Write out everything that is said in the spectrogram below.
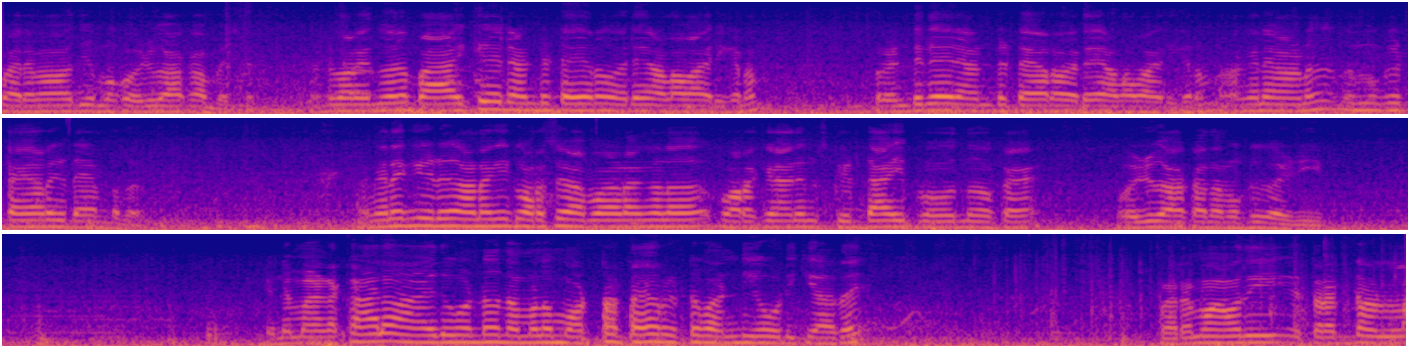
പരമാവധി നമുക്ക് ഒഴിവാക്കാൻ പറ്റും. എന്ന് പറയുന്നത് പോലെ ബാക്കിലെ രണ്ട് ടയറും ഒരേ അളവായിരിക്കണം ഫ്രണ്ടിലെ രണ്ട് ടയർ ഒരേ അളവായിരിക്കണം. അങ്ങനെയാണ് നമുക്ക് ടയർ ഇടേണ്ടത്. അങ്ങനെയൊക്കെ ഇടുകയാണെങ്കിൽ കുറച്ച് അപകടങ്ങൾ കുറയ്ക്കാനും സ്കിഡായി പോകുന്നതൊക്കെ ഒഴിവാക്കാൻ നമുക്ക് കഴിയും. പിന്നെ മഴക്കാലം ആയതുകൊണ്ട് നമ്മൾ മൊട്ട ടയർ ഇട്ട് വണ്ടി ഓടിക്കാതെ പരമാവധി ത്രെഡുള്ള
